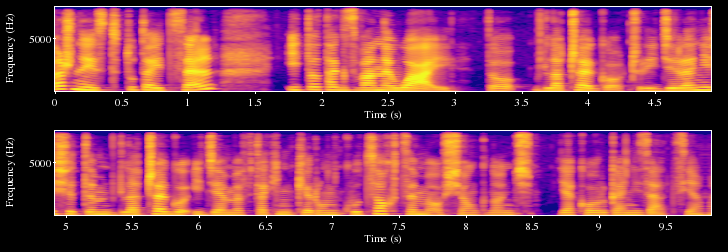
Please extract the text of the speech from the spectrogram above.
Ważny jest tutaj cel i to tak zwane why, to dlaczego, czyli dzielenie się tym, dlaczego idziemy w takim kierunku, co chcemy osiągnąć jako organizacja.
